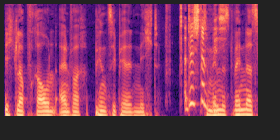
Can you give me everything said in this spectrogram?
Ich glaube, Frauen einfach prinzipiell nicht. Das stimmt Zumindest nicht. wenn das,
